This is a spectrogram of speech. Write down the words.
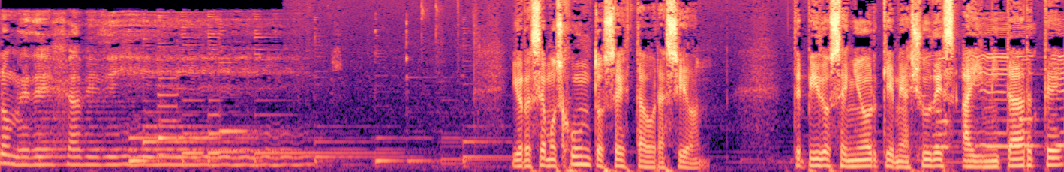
no me deja vivir. Y recemos juntos esta oración. Te pido, Señor, que me ayudes a imitarte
